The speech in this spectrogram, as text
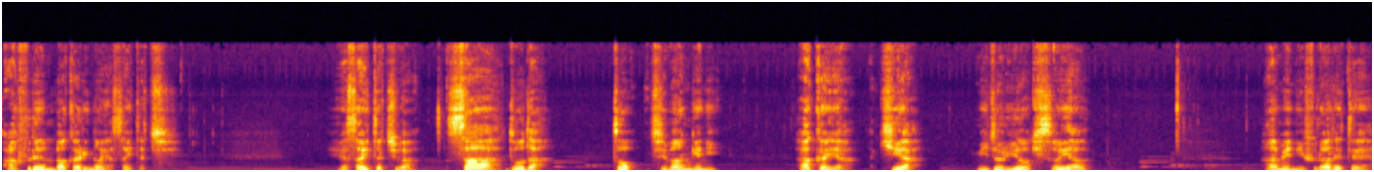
あふれんばかりの野菜たち。野菜たちはさあどうだ？と自慢げに赤や木や緑を競い合う。雨に降られて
